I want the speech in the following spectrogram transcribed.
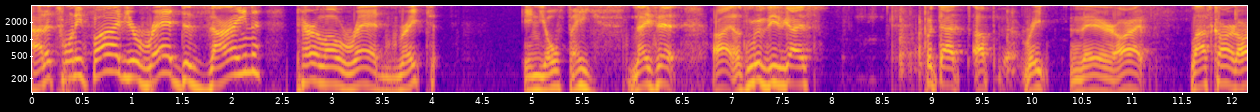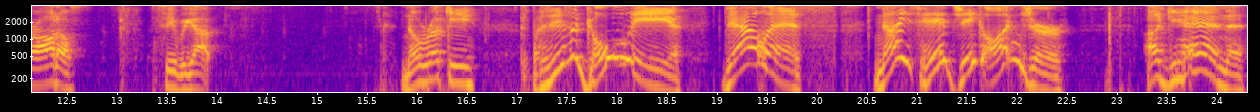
Out of 25, your red design parallel red right in your face. Nice hit. All right, let's move these guys. Put that up right there. All right, last card, our auto. Let's see what we got. No rookie, but it is a goalie. Dallas. Nice hit, Jake Oettinger. Again.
